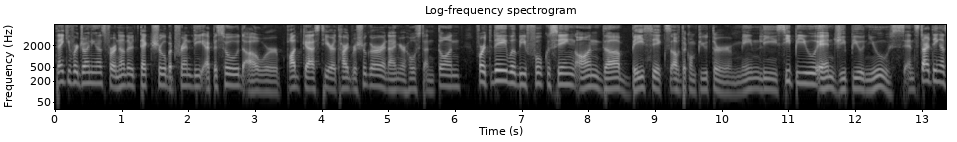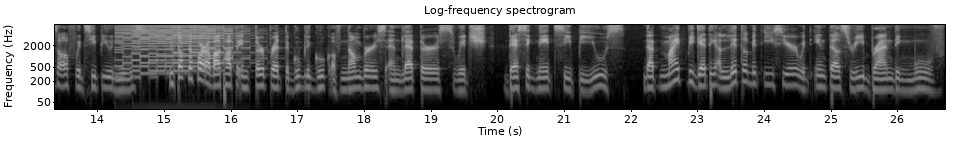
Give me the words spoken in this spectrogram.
Thank you for joining us for another tech show but friendly episode, our podcast here at Hardware Sugar, and I'm your host Anton. For today, we'll be focusing on the basics of the computer, mainly CPU and GPU news. And starting us off with CPU news, we've talked before about how to interpret the gobbledygook of numbers and letters which designate CPUs. That might be getting a little bit easier with Intel's rebranding move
